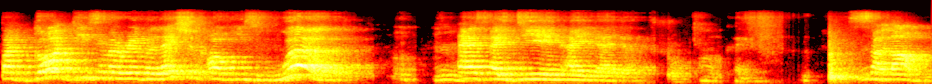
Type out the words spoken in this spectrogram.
but God gives him a revelation of his word as a DNA ladder. Okay. Sulam.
